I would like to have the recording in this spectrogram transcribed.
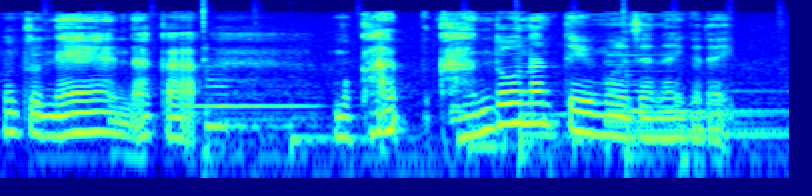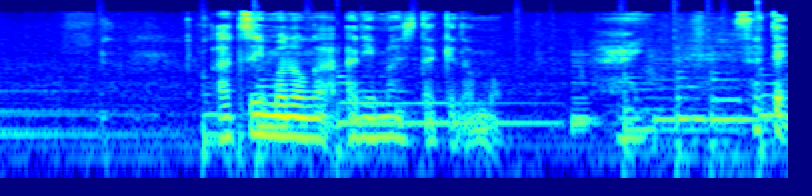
本当ねなんかもう感動なんていうものじゃないぐらい熱いものがありましたけども、はい、さて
